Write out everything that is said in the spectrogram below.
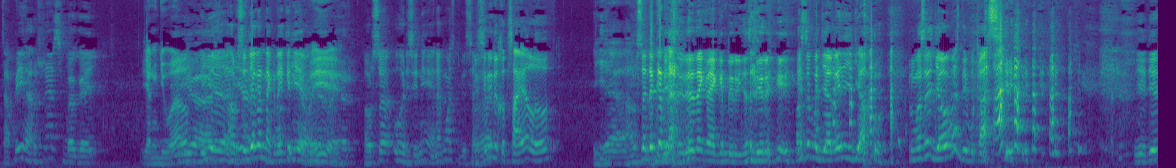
Tapi harusnya sebagai Yang jual. Iya. Iya, harusnya dia kan naik-naikin Iya, ya. Iya. Harusnya, wah di sini enak mas bisa. Di sini deket saya loh. Iya, harusnya deket lah. Dia, naik naikin dirinya sendiri. Masa penjaganya jauh. Rumah saya jauh mas di Bekasi. Iya dia,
